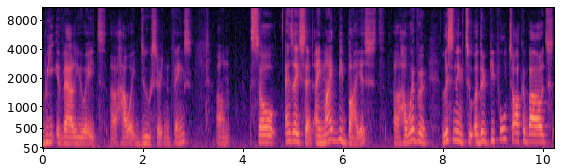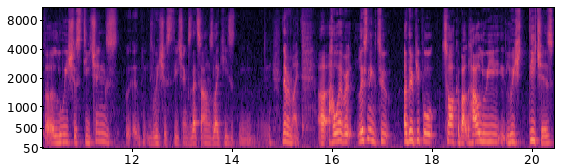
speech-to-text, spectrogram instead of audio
reevaluate uh, how I do certain things. Um, so, as I said, I might be biased. Uh, however, listening to other people talk about uh, Luis's teachings, uh, Luis's teachings, that sounds like he's. Never mind. Uh, however, listening to other people talk about how Luis, teaches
